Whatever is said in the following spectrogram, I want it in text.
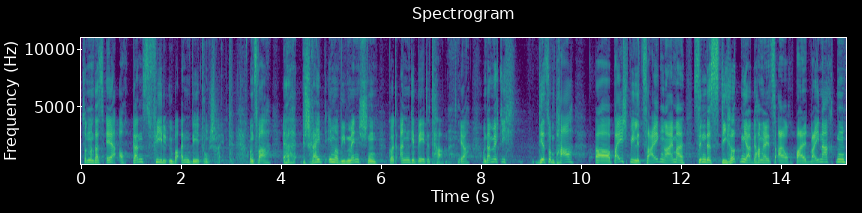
sondern dass er auch ganz viel über Anbetung schreibt. Und zwar, er beschreibt immer, wie Menschen Gott angebetet haben. Ja? Und da möchte ich dir so ein paar äh, Beispiele zeigen. Einmal sind es die Hirten, ja, wir haben ja jetzt auch bald Weihnachten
